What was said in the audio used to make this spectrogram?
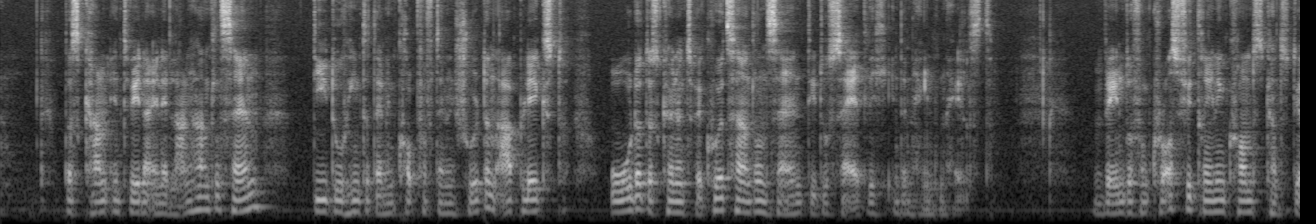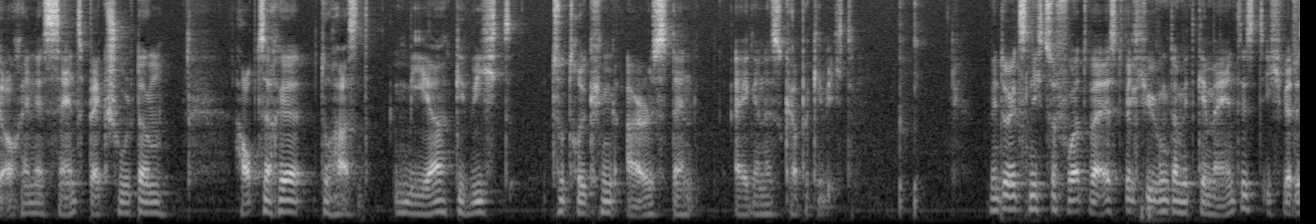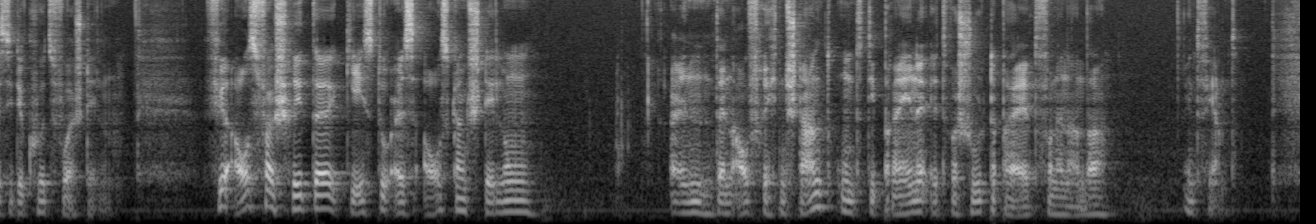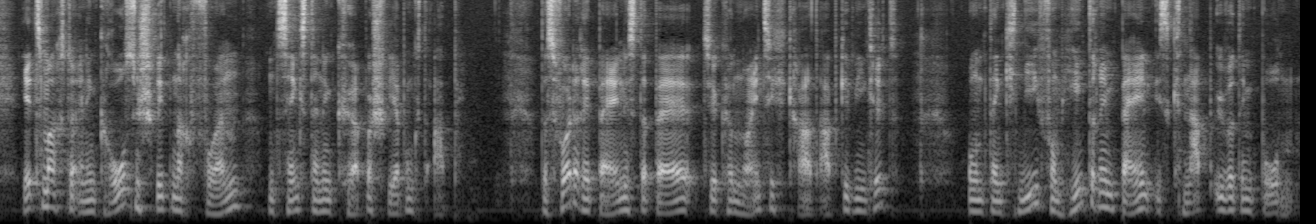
Das kann entweder eine Langhandel sein, die du hinter deinen Kopf auf deinen Schultern ablegst oder das können zwei Kurzhandeln sein, die du seitlich in den Händen hältst. Wenn du vom CrossFit-Training kommst, kannst du dir auch eine Sandbag schultern. Hauptsache, du hast mehr Gewicht zu drücken als dein eigenes Körpergewicht. Wenn du jetzt nicht sofort weißt, welche Übung damit gemeint ist, ich werde sie dir kurz vorstellen. Für Ausfallschritte gehst du als Ausgangsstellung in den aufrechten Stand und die Beine etwa schulterbreit voneinander entfernt. Jetzt machst du einen großen Schritt nach vorn und senkst deinen Körperschwerpunkt ab. Das vordere Bein ist dabei ca. 90 Grad abgewinkelt und dein Knie vom hinteren Bein ist knapp über dem Boden.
